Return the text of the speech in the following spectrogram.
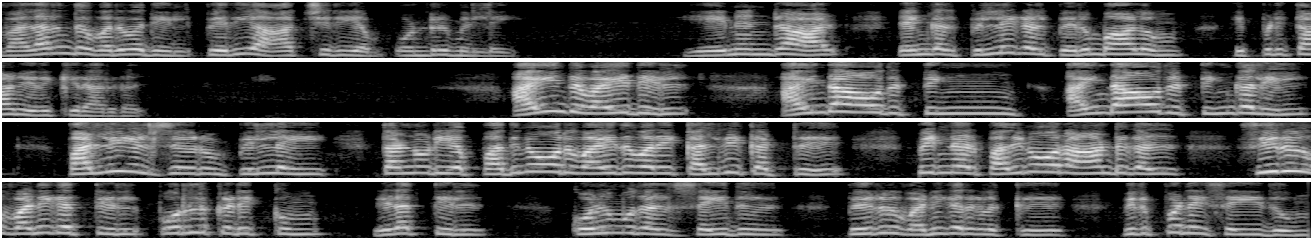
வளர்ந்து வருவதில் பெரிய ஆச்சரியம் ஒன்றுமில்லை. ஏனென்றால் எங்கள் பிள்ளைகள் பெரும்பாலும் இப்படித்தான் இருக்கிறார்கள். ஐந்து வயதில் ஐந்தாவது திங் ஐந்தாவது திங்களில் பள்ளியில் சேரும் பிள்ளை தன்னுடைய பதினோரு வயது வரை கல்வி கற்று பின்னர் பதினோரு ஆண்டுகள் சிறு வணிகத்தில் பொருள் கிடைக்கும் இடத்தில் கொள்முதல் செய்து பெரு வணிகர்களுக்கு விற்பனை செய்தும்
